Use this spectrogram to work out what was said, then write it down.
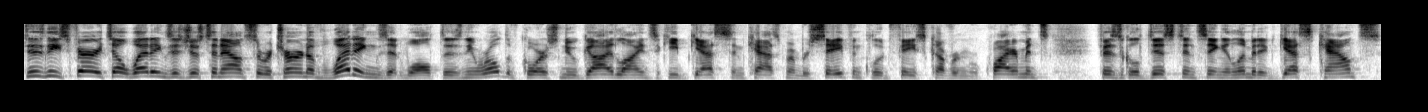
Disney's Fairy Tale Weddings has just announced the return of weddings at Walt Disney World. Of course, new guidelines to keep guests and cast members safe include face covering requirements, physical distancing, and limited guest counts.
